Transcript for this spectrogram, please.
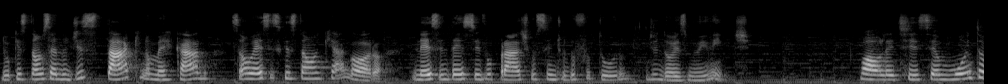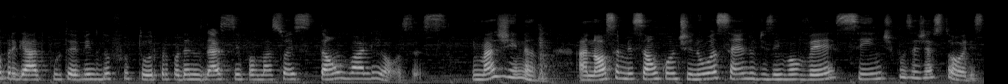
do que estão sendo destaque no mercado são esses que estão aqui agora, ó, nesse intensivo prático Síndico do Futuro de 2020. Bom, Letícia, muito obrigada por ter vindo do futuro para poder nos dar essas informações tão valiosas. Imagina, a nossa missão continua sendo desenvolver síndicos e gestores,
